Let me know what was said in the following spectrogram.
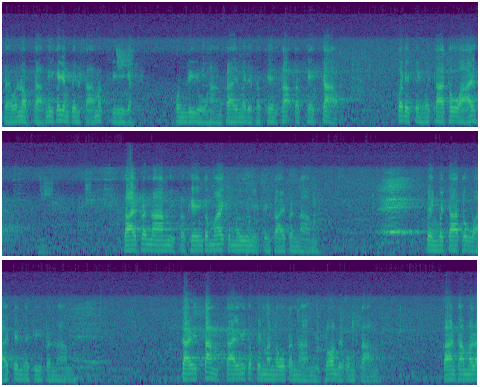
แปลว่านอกจากนี้ก็ยังเป็นสามัคคีกัน คนที่อยู่ห่างไกลไม่ได้ประเคนพระประเคนเจ้า ก็ได้เป็นวาจาถวาย กายประนามนี่ประเคนกับไม้กับมือนี่เป็นกายประนามเป็นวาจาถวายเป็นเวจีประนาม ใจตั้งใจนี่ก็เป็นมโนประนามนี่พร้อมด้วยองค์สามการทำอะไร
